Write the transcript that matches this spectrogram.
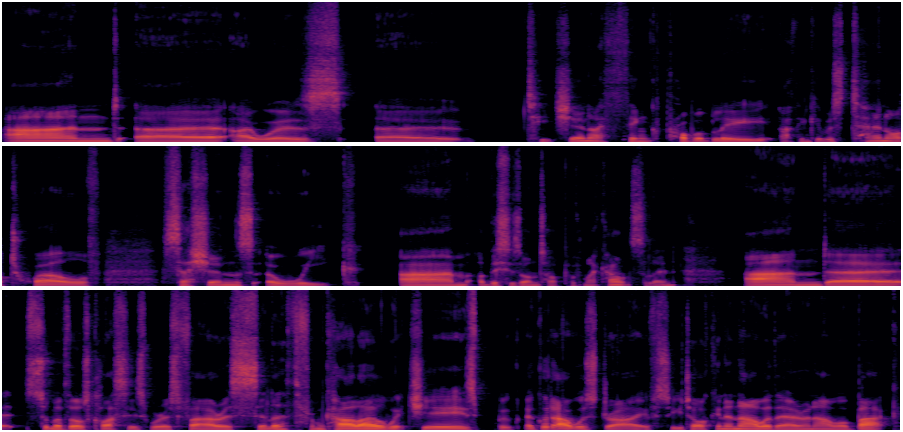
and uh, I was uh, teaching, I think probably, I think it was 10 or 12 sessions a week. Um, this is on top of my counselling. And uh, some of those classes were as far as Silloth from Carlisle, which is a good hour's drive. So you're talking an hour there, an hour back,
